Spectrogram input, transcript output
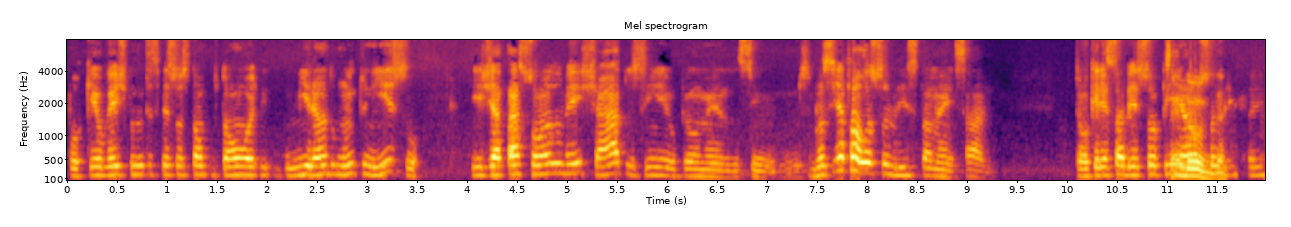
Porque eu vejo que muitas pessoas estão mirando muito nisso e já tá soando meio chato, assim, eu, pelo menos, assim. Você já falou sobre isso também, sabe? Então eu queria saber sua opinião sobre isso aí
